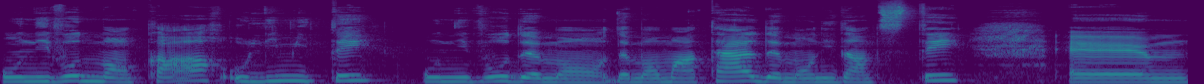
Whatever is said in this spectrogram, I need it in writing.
au niveau de mon corps ou limité au niveau de mon de mon mental, de mon identité. Euh,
